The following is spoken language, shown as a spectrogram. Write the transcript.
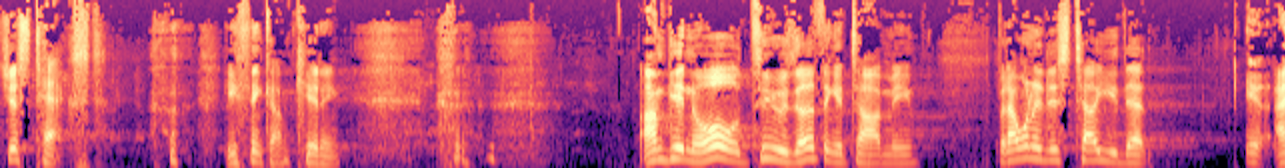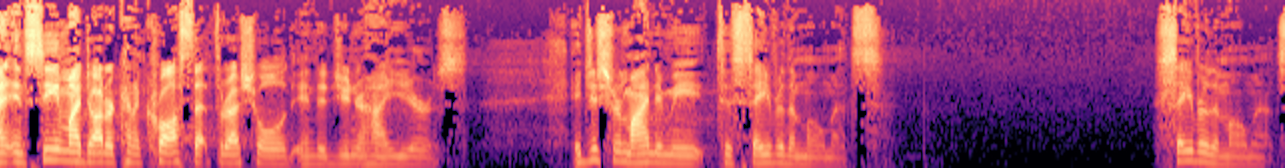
Just text. you think I'm kidding. I'm getting old too, is the other thing it taught me. But I want to just tell you that in seeing my daughter kind of cross that threshold into junior high years, it just reminded me to savor the moments. Savor the moments.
